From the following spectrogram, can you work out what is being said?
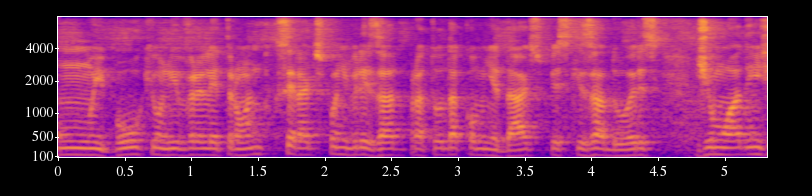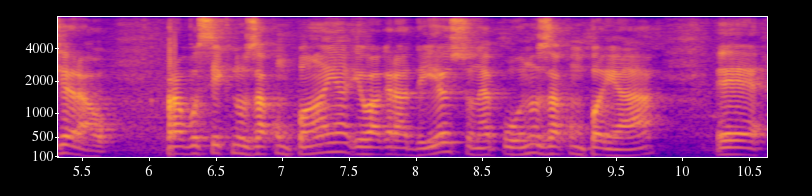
um e-book, um livro eletrônico que será disponibilizado para toda a comunidade, os pesquisadores, de um modo em geral. Para você que nos acompanha, eu agradeço né, por nos acompanhar. É,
